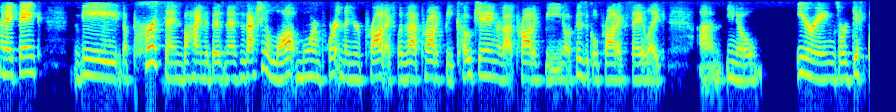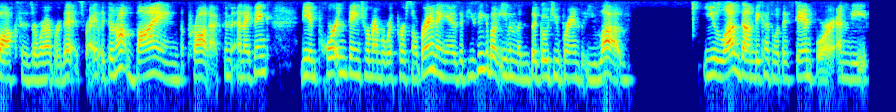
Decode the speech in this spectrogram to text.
and I think the the person behind the business is actually a lot more important than your product. Whether that product be coaching or that product be you know a physical product, say like um, you know earrings or gift boxes or whatever it is, right? Like they're not buying the product. And, and I think the important thing to remember with personal branding is if you think about even the, the go-to brands that you love, you love them because of what they stand for and the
